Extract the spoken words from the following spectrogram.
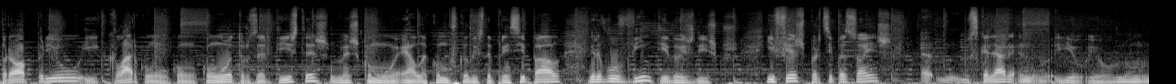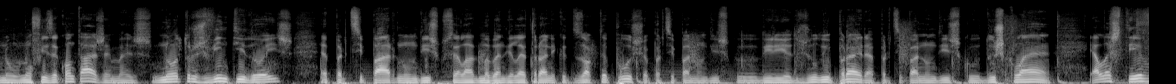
próprio e, claro, com, com, com outros artistas, mas como ela, como vocalista principal, gravou 22 discos e fez participações, eh, se calhar, eu, eu não, não, não, fiz a contagem, mas noutros 22 a participar num disco, sei lá, de uma banda eletrónica de Zoctapus, a participar num disco, diria, de Júlio Pereira, participar num disco dos Clã. Ela esteve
